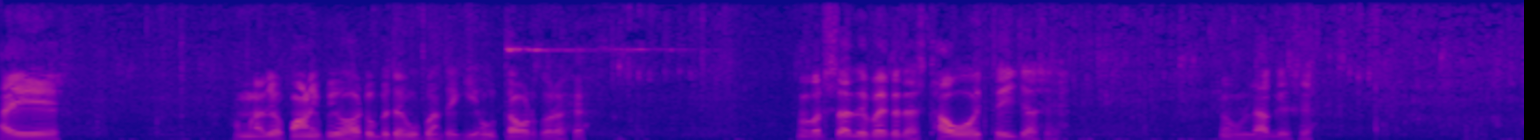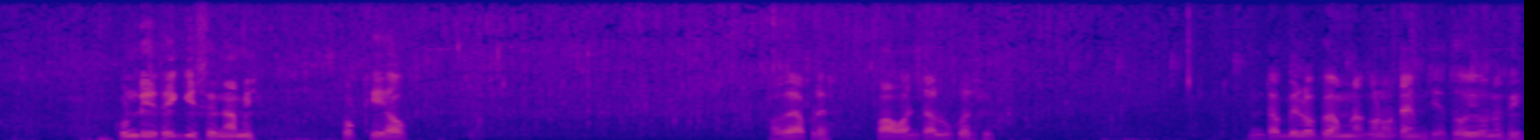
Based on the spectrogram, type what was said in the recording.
આ હમણાં જો પાણી પીવા હાટું બધા ઊભા થઈ ગયા, ઉતાવળ કરે છે. વરસાદે ભાઈ કદાચ થવો હોય થઈ જશે. એવું લાગે છે. કુંડી થઈ ગઈ છે નામી. ચોખ્ખી આવ. હવે આપણે પાવાનું ચાલુ કરીશું. તબેલો ભાઈ હમણાં ઘણો ટાઈમ થયા ધોયો નથી.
